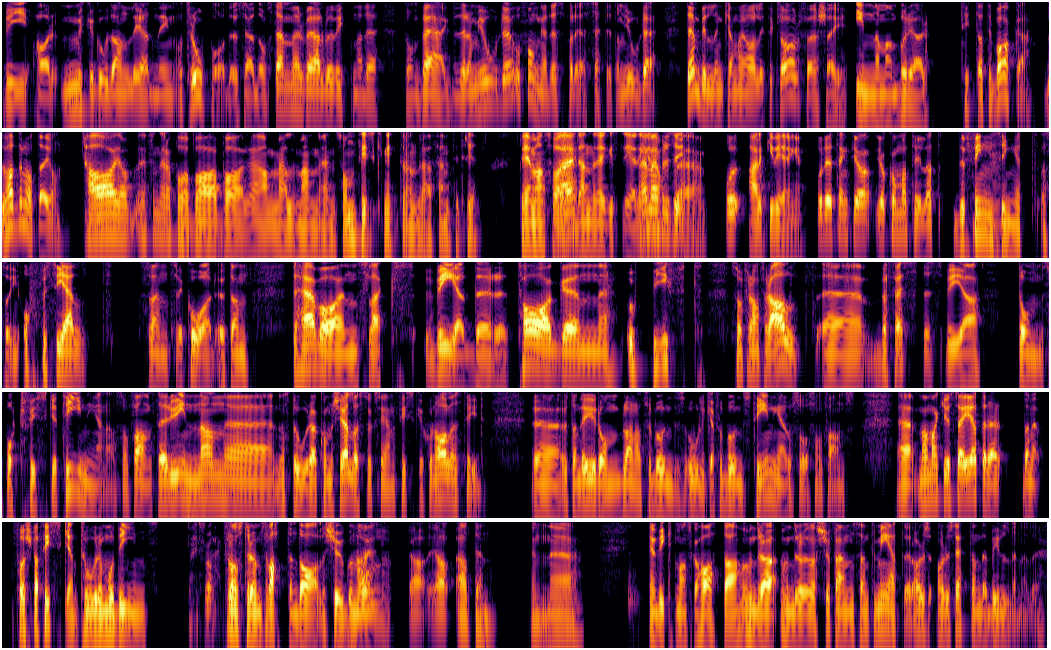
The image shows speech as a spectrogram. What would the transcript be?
vi har mycket god anledning att tro på. Det vill säga de stämmer väl bevittnade, de vägde det de gjorde och fångades på det sättet de gjorde. Den bilden kan man ju ha lite klar för sig innan man börjar titta tillbaka. Du hade något där John? Ja, jag funderar på var, var anmälde man en sån fisk 1953? Vem ansvarar för den registreringen Nej, men och precis. eh, Och, arkiveringen? och det tänkte jag, jag komma till att det finns inget alltså, officiellt svenskt rekord utan det här var en slags vedertagen uppgift som framförallt eh, befästes via de sportfisketidningarna som fanns. Det är ju innan eh, den stora kommersiella succén Fiskejournalens tid. Eh, utan det är ju de bland annat förbund, olika förbundstidningar och så som fanns. Eh, men man kan ju säga att det där, den här första fisken, Tore Modins Just från, Ströms Vattendal 20-0. Ja. Ja, ja, alltid en, en, eh, en vikt man ska hata. 100, 125 centimeter. Har du, har du sett den där bilden eller?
